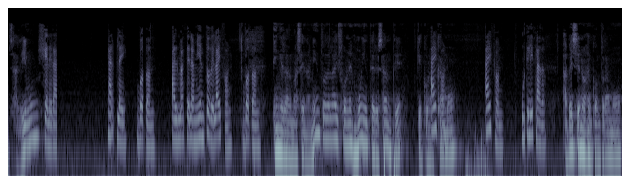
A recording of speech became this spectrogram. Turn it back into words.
Salimos. General. CarPlay. Botón. Almacenamiento del iPhone. Botón. En el almacenamiento del iPhone es muy interesante que conozcamos. iPhone. Utilizado. A veces nos encontramos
